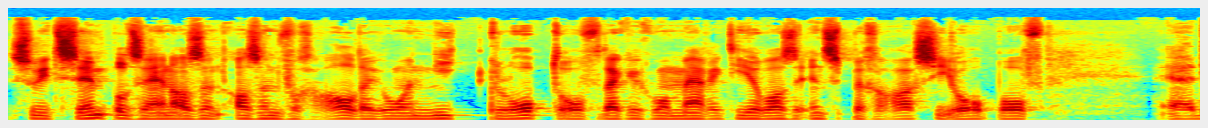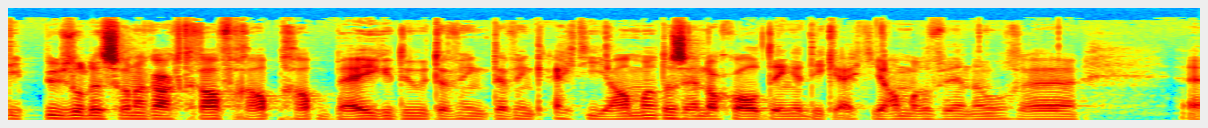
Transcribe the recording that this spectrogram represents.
zoiets simpel zijn als een, als een verhaal dat gewoon niet klopt. Of dat je gewoon merkt, hier was de inspiratie op. Of ja, die puzzel is er nog achteraf rap rap bijgeduwd. Dat vind, ik, dat vind ik echt jammer. Er zijn nog wel dingen die ik echt jammer vind hoor. Uh,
